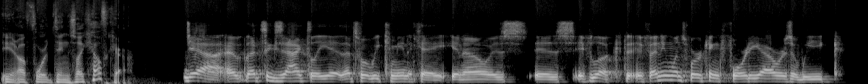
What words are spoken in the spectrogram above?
you know afford things like health care. Yeah, uh, that's exactly it. That's what we communicate, you know, is is if look, if anyone's working 40 hours a week,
